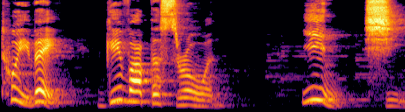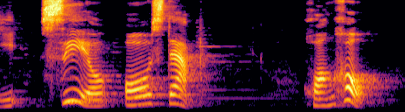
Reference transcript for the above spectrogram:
退位 give up the throne。印玺 seal or stamp。皇后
